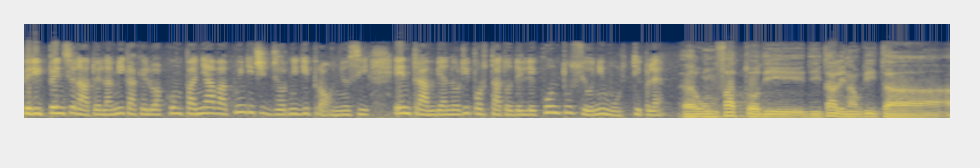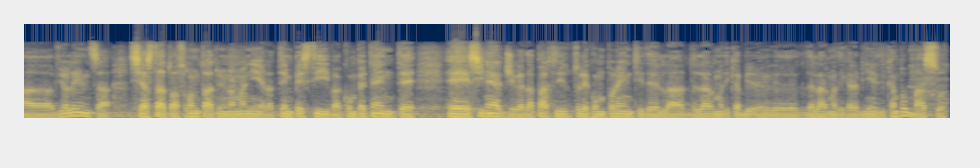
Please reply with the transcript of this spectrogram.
Per il pensionato e l'amica che lo accompagnava 15 giorni di prognosi. Entrambi hanno riportato delle contusioni multiple. Eh, un fatto di, di tale inaudita uh, violenza sia stato affrontato in una maniera tempestiva, competente e sinergica da parte di tutte le componenti dell'arma dell di, eh, dell dell'arma dei carabinieri di Campobasso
